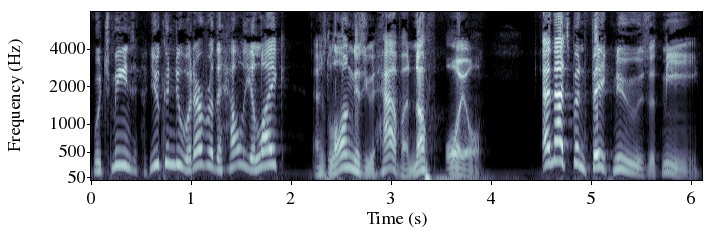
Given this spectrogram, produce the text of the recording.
which means you can do whatever the hell you like as long as you have enough oil. And that's been fake news with me,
